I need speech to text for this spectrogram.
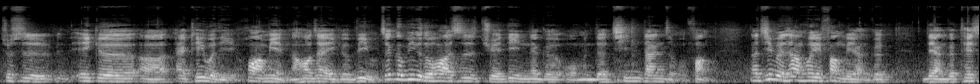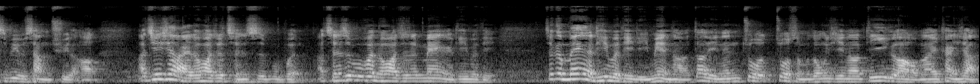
就是一个呃 activity 画面，然后再一个 view，这个 view 的话是决定那个我们的清单怎么放。那基本上会放两个两个 test view 上去了哈。那接下来的话就程式部分，啊，程式部分的话就是 main activity。这个 main activity 里面呢，到底能做做什么东西呢？第一个哈，我们来看一下，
